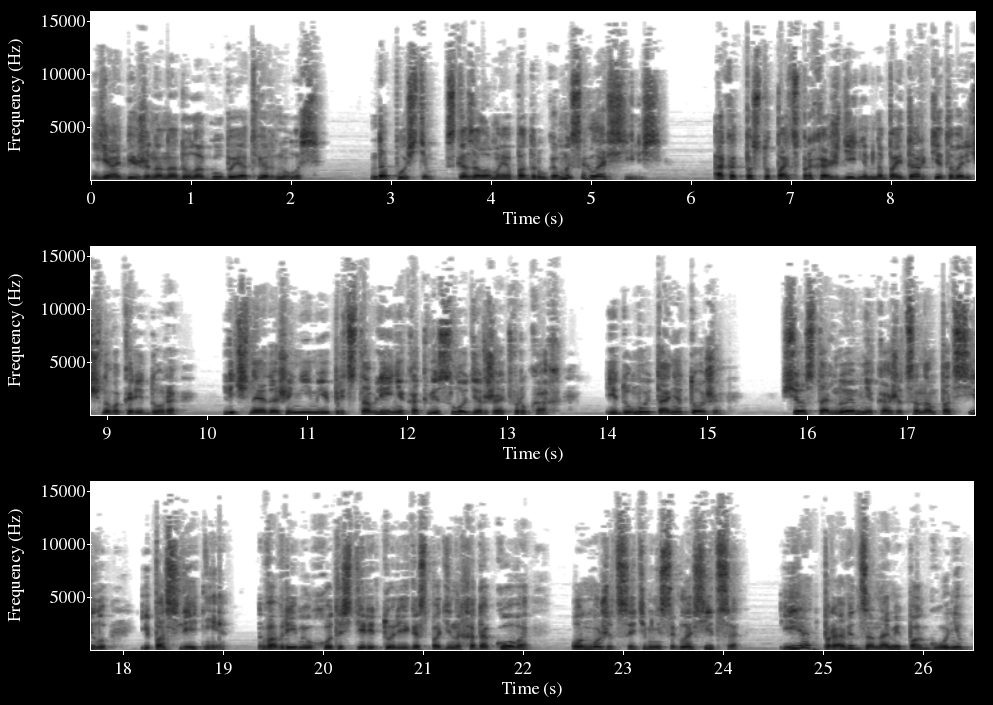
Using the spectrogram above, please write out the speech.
Я обиженно надула губы и отвернулась. «Допустим», — сказала моя подруга, — «мы согласились». А как поступать с прохождением на байдарке этого речного коридора? Лично я даже не имею представления, как весло держать в руках. И думаю, Таня тоже. Все остальное, мне кажется, нам под силу. И последнее. Во время ухода с территории господина Ходакова он может с этим не согласиться и отправит за нами погоню.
